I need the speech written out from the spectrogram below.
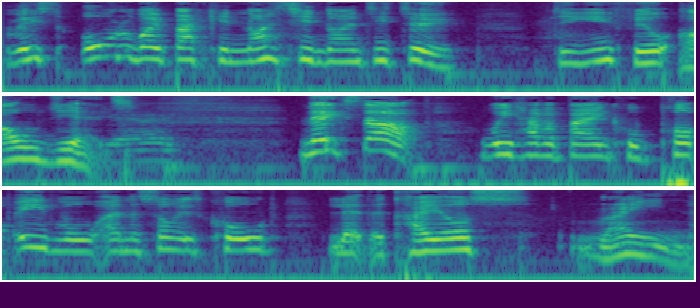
released all the way back in 1992. Do you feel old yet? Next up, we have a band called Pop Evil, and the song is called Let the Chaos Reign.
